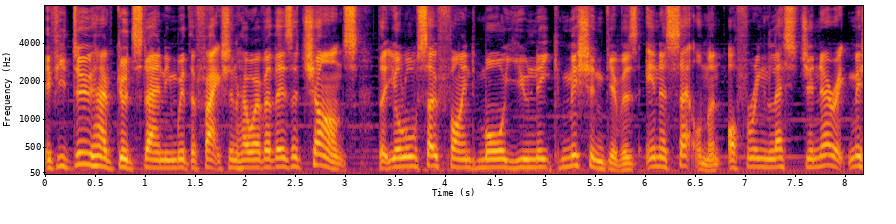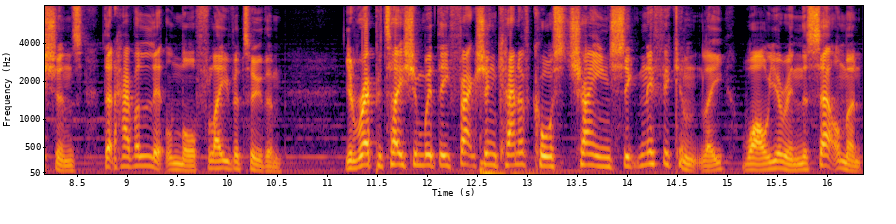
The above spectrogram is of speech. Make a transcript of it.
If you do have good standing with the faction however there's a chance that you'll also find more unique mission givers in a settlement offering less generic missions that have a little more flavour to them. Your reputation with the faction can of course change significantly while you're in the settlement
